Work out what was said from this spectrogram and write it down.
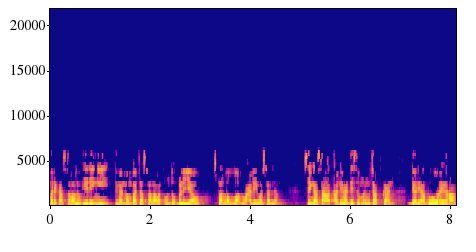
mereka selalu iringi dengan membaca salawat untuk beliau sallallahu alaihi wasallam. Sehingga saat ahli hadis mengucapkan dari Abu Hurairah,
